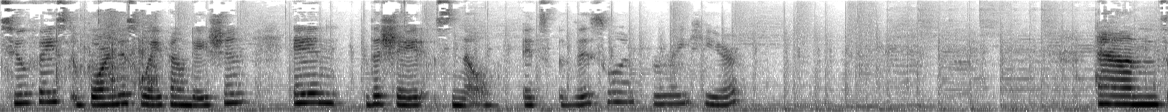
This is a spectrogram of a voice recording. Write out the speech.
Too Faced Born This Way foundation in the shade Snow. It's this one right here. And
